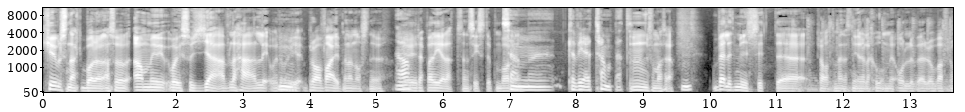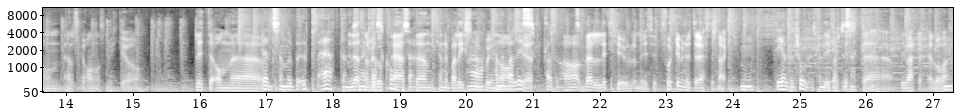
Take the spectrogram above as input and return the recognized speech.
kul snack bara. Alltså, Ami var ju så jävla härlig och det var ju Mm. bra vibe mellan oss nu. Vi Ja. har ju reparerat sen sist uppenbarligen. Sen eh, klavertrampet. Mm, det får man säga. Mm. Väldigt mysigt eh, prat om hennes nya relation med Oliver och varför hon älskar honom så mycket. Och lite om eh, Rädslan att bli uppäten rädslan sina att bli klasskompisar. uppäten, kannibalismen Ja, på kannibalism gymnasiet. pratar vi om. Ja, väldigt kul och mysigt. 40 minuter eftersnack. Mm. Det är helt otroligt för Det är mycket faktiskt eftersnack. eh, det är värt det, jag lovar. Mm.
